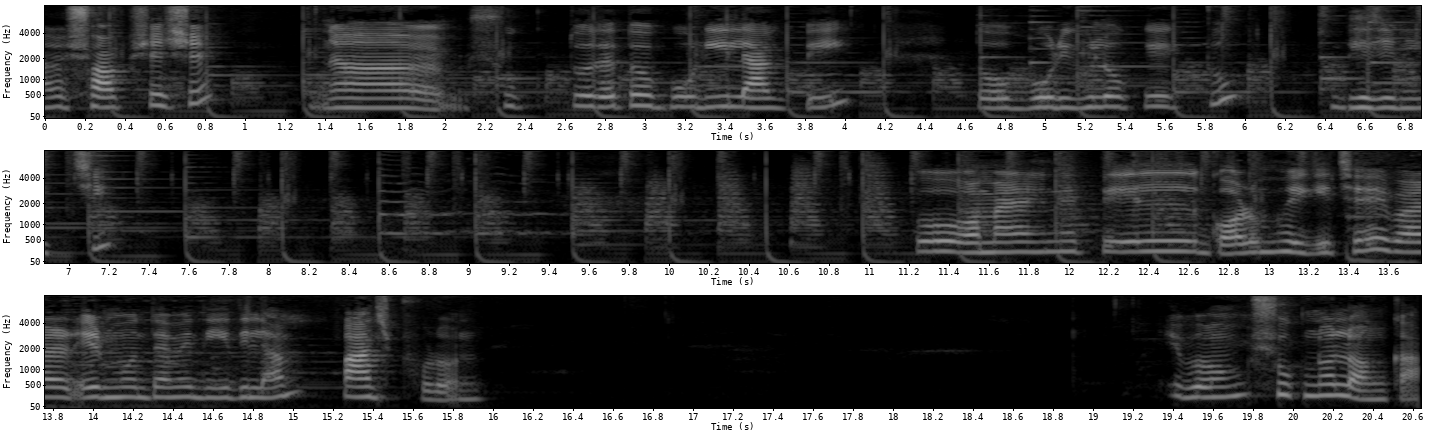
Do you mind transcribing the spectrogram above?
আর সব শেষে শুক্তোতে তো বড়ি লাগবেই, তো বড়িগুলোকে একটু ভেজে নিচ্ছি। তো আমার এখানে তেল গরম হয়ে গেছে, এবার এর মধ্যে আমি দিয়ে দিলাম পাঁচ ফোড়ন। এবং শুকনো লঙ্কা।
